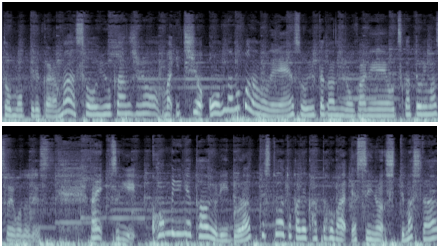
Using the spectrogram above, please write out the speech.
と思ってるからまあそういう感じのまあ一応女の子なのでねそういった感じのお金を使っておりますということです。はい次。コンビニで買うよりドラッグストアとかで買った方が安いの知ってました？っ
